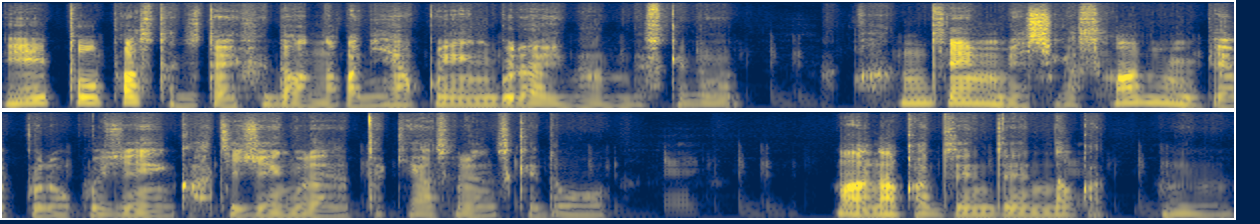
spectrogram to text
冷凍パスタ自体普段なんか200円ぐらいなんですけど、完全飯が360円か80円ぐらいだった気がするんですけど、まあなんか全然なんか、うん、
